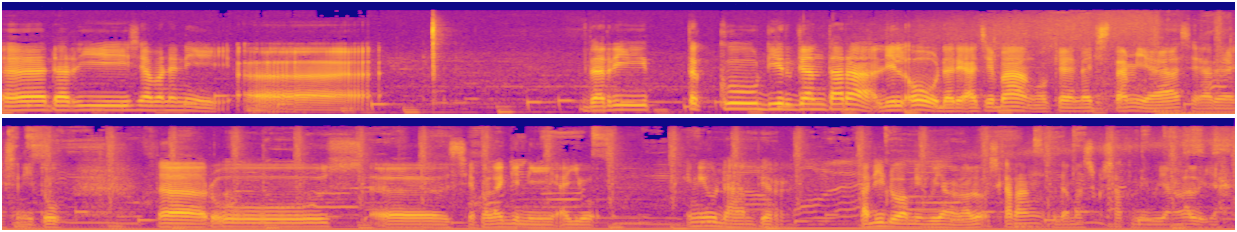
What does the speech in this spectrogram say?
Uh, dari siapa nih uh, dari Teku Dirgantara Lil O dari Aceh Bang. Oke next time ya saya reaction itu. Terus uh, siapa lagi nih? Ayo. Ini udah hampir tadi dua minggu yang lalu sekarang udah masuk satu minggu yang lalu ya.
